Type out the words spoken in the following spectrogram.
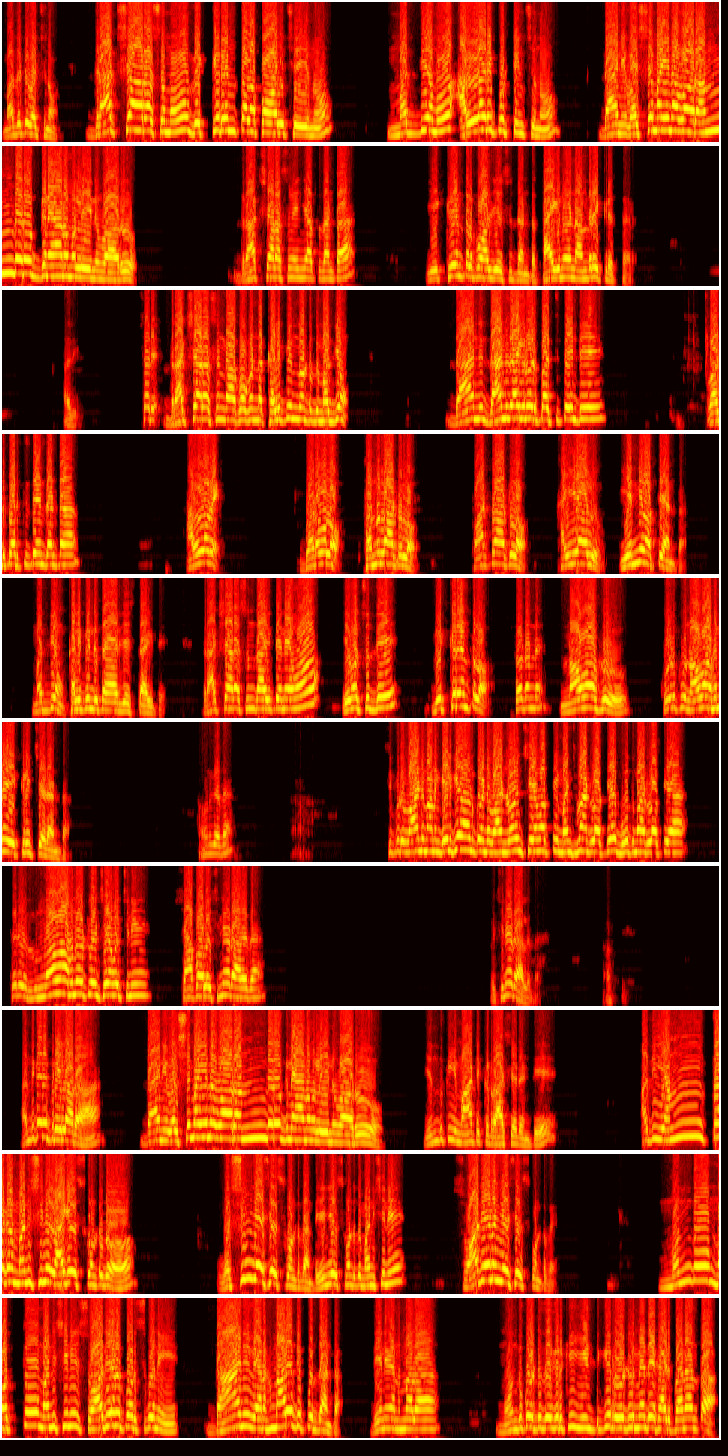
మొదటి వచనం. ద్రాక్షారసము వెక్కిరింతల పాలు చేయును మద్యము అల్లరి పుట్టించును దాని వశమైన వారందరూ జ్ఞానము లేని వారు ద్రాక్షారసం ఏం చేస్తుందంట ఎక్కిరింతల పాలు చేస్తుందంట తాగిన వాడిని అందరూ ఎక్కిరిస్తారు అది. సరే ద్రాక్షారసం కాకోకుండా కలిపింది ఉంటుంది మద్యం. దాన్ని దాన్ని తాగినోడి పరిస్థితి ఏంటి? వాడి పరిస్థితి ఏంటంట? అల్లరే. గొడవలో తన్నులాటలో పాట్లాటలో కయ్యాలు ఇవన్నీ వస్తాయంట. మద్యం కలిపింది తయారు చేసి తాగితే. ద్రాక్షారసం తాగితేనేమో ఏమొచ్చుద్ది? విక్రంతలో. చూడండి నోవాహు కొడుకు నోవాహునే ఎక్కిరిచ్చాడంట. అవును కదా? ఇప్పుడు వాడిని మనం గెలికామనుకోండి వాడిలోంచి ఏమొస్తాయి మంచి మాటలు వస్తాయా భూత మాటలు వస్తాయా సరే నోవాహు నోట్లోంచి ఏమొచ్చినాయి? శాపాలు వచ్చినాయి రాలేదా? వచ్చినాయి రాలేదా? ఓకే. అందుకని ప్రియులారా దాని వశమైన వారందరూ జ్ఞానం లేని వారు ఎందుకు ఈ మాట ఇక్కడ రాశాడంటే అది ఎంతగా మనిషిని లాగేసుకుంటుందో వశం చేసేసుకుంటుంది అంట ఏం చేసుకుంటుంది? మనిషిని స్వాధీనం చేసేసుకుంటుంది. ముందు మత్తు మనిషిని స్వాధీనపరుచుకొని దాని వెనకమాలే తిప్పుద్దంట. దేని వెనకమాల? మందు కొట్టు దగ్గరికి ఇంటికి రోడ్ల మీదే కాడి పని అంతా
